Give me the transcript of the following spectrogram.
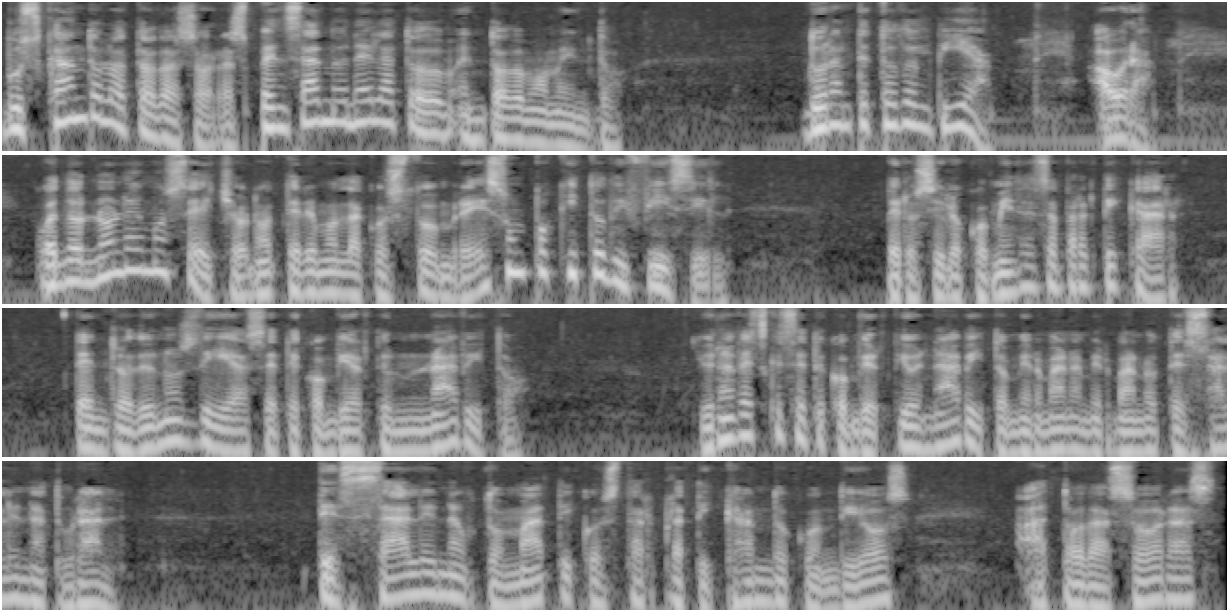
buscándolo a todas horas, pensando en Él a todo, en todo momento, durante todo el día. Ahora, cuando no lo hemos hecho, no tenemos la costumbre, es un poquito difícil, pero si lo comienzas a practicar, dentro de unos días se te convierte en un hábito. Y una vez que se te convirtió en hábito, mi hermana, mi hermano, te sale natural. Te sale en automático estar platicando con Dios a todas horas,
